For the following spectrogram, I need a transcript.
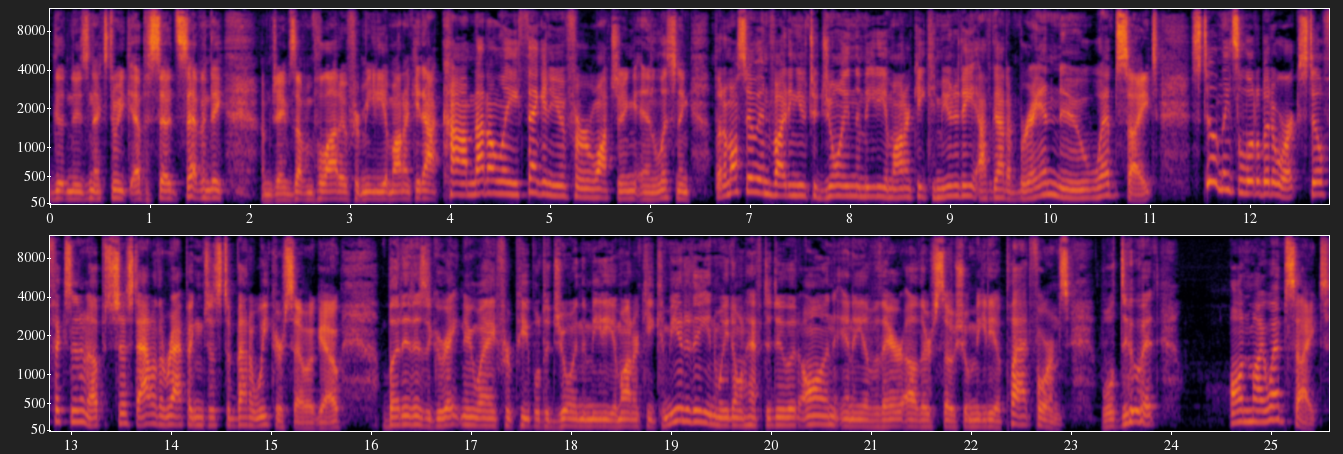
Good News Next Week, episode 70. I'm James Evan Pilato for MediaMonarchy.com. Not only thanking you for watching and listening, but I'm also inviting you to join the Media Monarchy community. I've got a brand new website. Still needs a little bit of work, still fixing it up. It's just out of the wrapping just about a week or so ago. But it is a great new way for people to join the Media Monarchy community, and we don't have to do it on any of their other social media platforms. We'll do it on my website,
